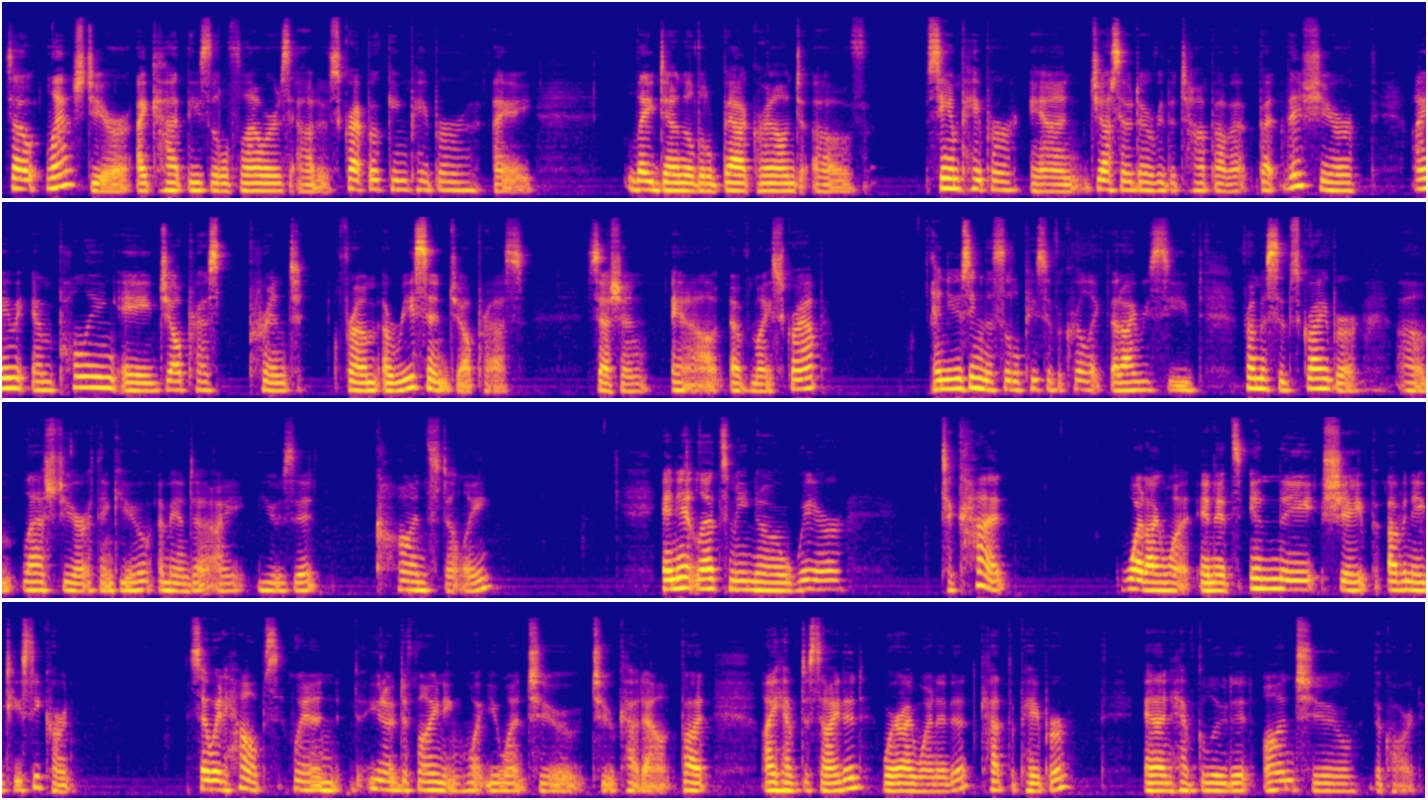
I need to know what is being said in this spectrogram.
So last year, I cut these little flowers out of scrapbooking paper. I laid down a little background of sandpaper and gessoed over the top of it. But this year, I am pulling a gel press print from a recent gel press session out of my scrap and using this little piece of acrylic that I received from a subscriber um, last year. Thank you, Amanda. I use it constantly and it lets me know where to cut what I want, and it's in the shape of an ATC card. So it helps when you know defining what you want to to cut out. But I have decided where I wanted it, cut the paper, and have glued it onto the card.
